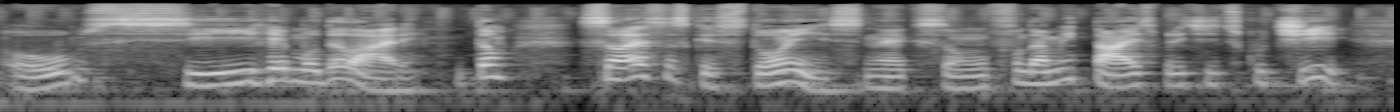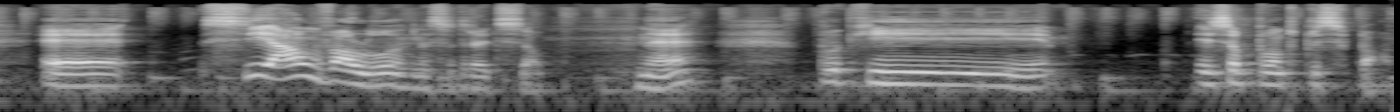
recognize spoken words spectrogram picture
ou se remodelarem. Então, são essas questões né, que são fundamentais para a gente discutir é, se há um valor nessa tradição, né? Porque esse é o ponto principal.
